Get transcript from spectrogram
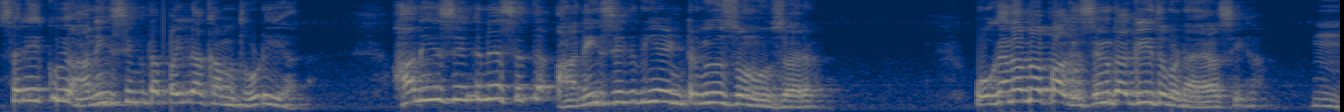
ਸਰ ਇਹ ਕੋਈ ਹਨੀ ਸਿੰਘ ਦਾ ਪਹਿਲਾ ਕੰਮ ਥੋੜੀ ਆ। ਹਨੀ ਸਿੰਘ ਨੇ ਸਿੱਧਾ ਹਨੀ ਸਿੰਘ ਦੀਆਂ ਇੰਟਰਵਿਊ ਸੁਣੋ ਸਰ ਉਹ ਕਹਿੰਦਾ ਮੈਂ ਭਗਤ ਸਿੰਘ ਦਾ ਗੀਤ ਬਣਾਇਆ ਸੀਗਾ। ਹੂੰ।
